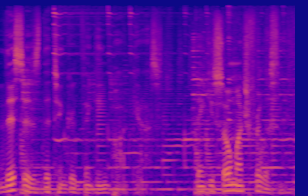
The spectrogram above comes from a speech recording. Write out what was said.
This is the Tinkered Thinking Podcast. Thank you so much for listening.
